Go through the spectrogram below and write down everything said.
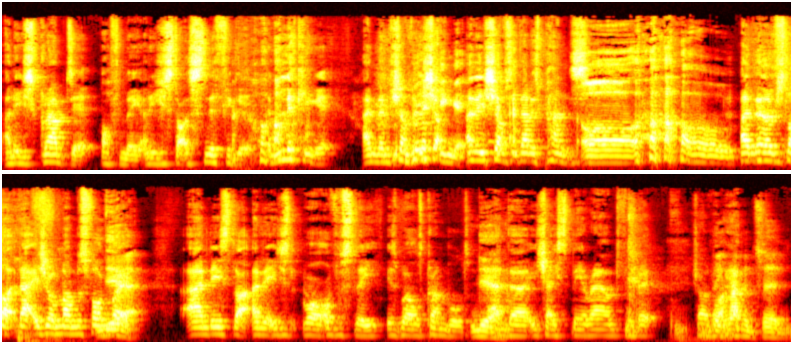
and he's grabbed it off me, and he just started sniffing it and licking it. And then shoving it, Licking it? and he shoves it down his pants. Oh, And then I'm just like, that is your mum's thong, Yeah. mate. And he's like, and he just, well, obviously his world's crumbled. Yeah. And uh, he chased me around for a bit. Trying to what happened to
